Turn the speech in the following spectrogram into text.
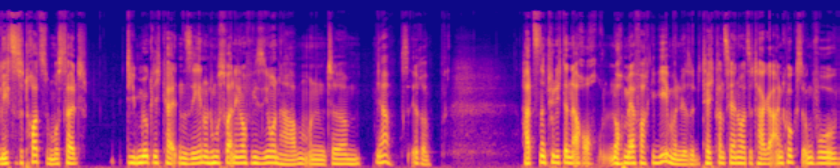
nichtsdestotrotz, du musst halt die Möglichkeiten sehen und du musst vor allen Dingen auch Vision haben und ähm, ja, ist irre. Hat es natürlich danach auch noch mehrfach gegeben, wenn du so die Tech-Konzerne heutzutage anguckst, irgendwo,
